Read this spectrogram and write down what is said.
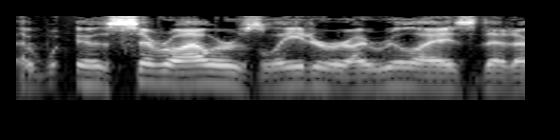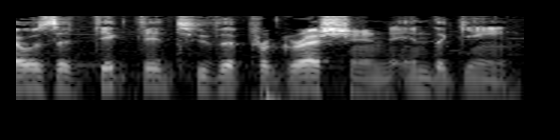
Uh, it was several hours later I realized that I was addicted to the progression in the game.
